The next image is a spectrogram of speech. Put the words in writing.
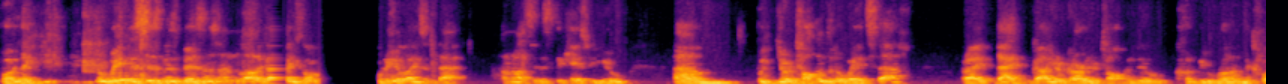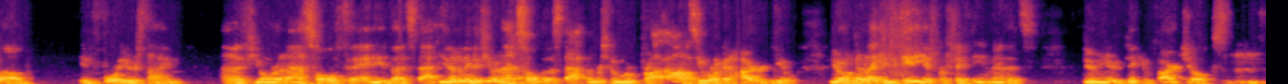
But like, the way this is in this business, and a lot of guys don't realize it, that, I'm not saying this is the case with you, um, but you're talking to the wait staff, right? That guy or girl you're talking to could be running the club in four years' time. And if you're an asshole to any of that staff, you know what I mean? If you're an asshole to the staff members who were pro- honestly working harder than you, you're up there like an idiot for 15 minutes doing your dick and fart jokes, Mhm.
